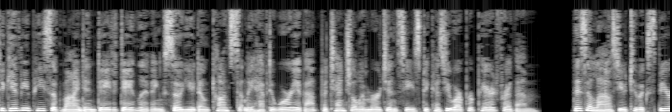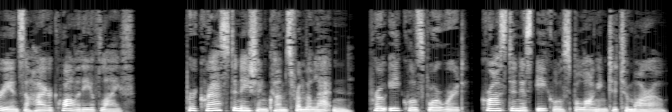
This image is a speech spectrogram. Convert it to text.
to give you peace of mind in day to day living so you don't constantly have to worry about potential emergencies because you are prepared for them. This allows you to experience a higher quality of life. Procrastination comes from the Latin Pro equals forward, crastinus equals belonging to tomorrow.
